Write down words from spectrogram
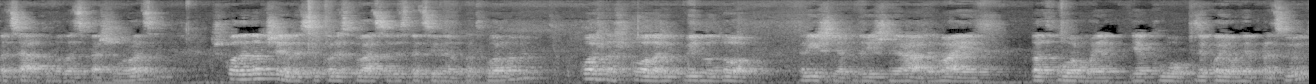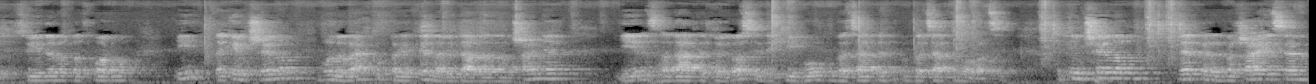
у 2020-2021 році, школи навчилися користуватися дистанційними платформами. Кожна школа відповідно до рішення педагогічної ради має платформу, яку, з якою вони працюють, цю єдину платформу, і таким чином буде легко перейти на віддалене навчання і згадати той досвід, який був у 2020 році. Таким чином не передбачається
